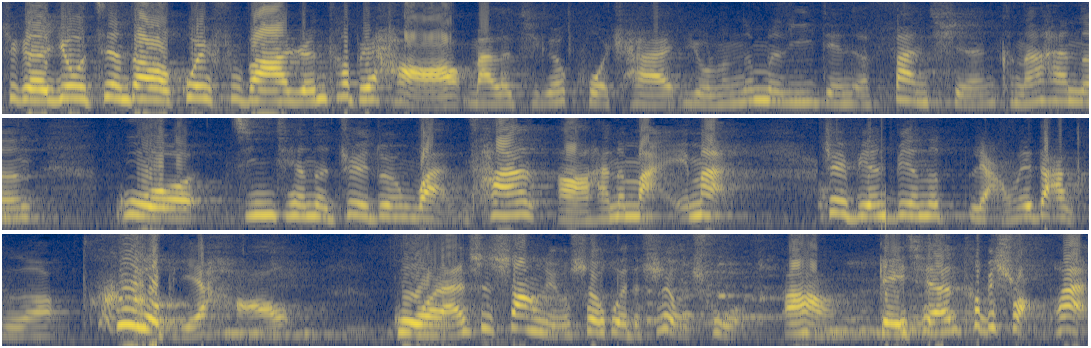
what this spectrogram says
这个又见到了贵妇吧，人特别好，买了几个火柴，有了那么一点点饭钱，可能还能过今天的这顿晚餐啊，还能买一买。这边边的两位大哥特别好。果然是上流社会的社畜啊，给钱特别爽快，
